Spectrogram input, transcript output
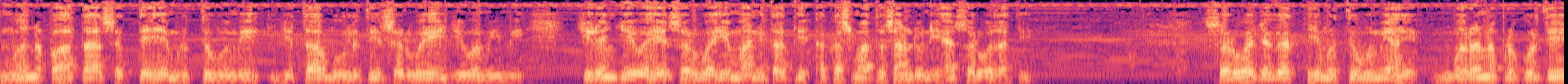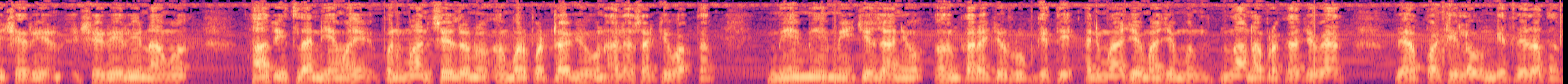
मन पाहता सत्य हे मृत्यूभूमी जिता बोलती सर्वही जीव मी चिरंजीव हे सर्वही मानिताती अकस्मात सांडून या सर्व जाती. सर्व जगत ही मृत्यूभूमी आहे. मरण प्रकृती शरीर शरीरी नाम हाच इथला नियम आहे. पण माणसे जणू अमरपट्टा घेऊन आल्यासारखे वागतात. मी मी मीची जाणीव अहंकाराचे रूप घेते आणि माझे माझे मन नाना प्रकारचे व्याग व्याप पाठी लावून घेतले जातात.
